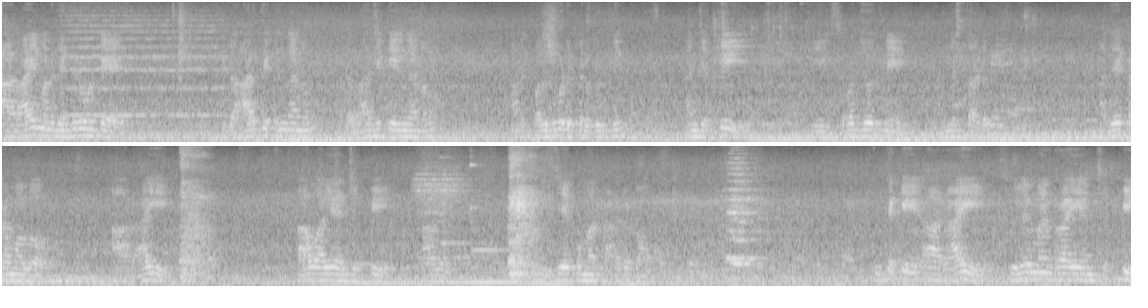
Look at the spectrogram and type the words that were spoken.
ఆ రాయి మన దగ్గర ఉంటే ఇటు ఆర్థికంగాను అటు రాజకీయంగాను మనకు పలుకుబడి పెరుగుద్ది అని చెప్పి ఈ అందిస్తాడు అదే క్రమంలో ఆ రాయి కావాలి అని చెప్పి ఆమె విజయకుమార్ని అడగటం. ఇంతకీ ఆ రాయి సులేమాన్ రాయి అని చెప్పి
